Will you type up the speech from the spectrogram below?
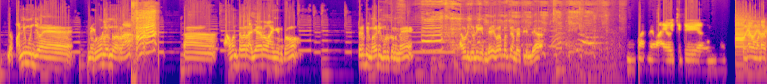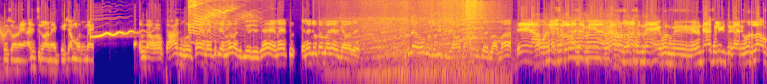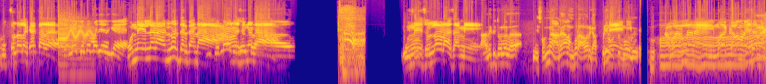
இந்த பன்னி முஞ்சி இன்னைக்கு ஊர்ல இருந்து வர்றான். ஆஹ், அவன்கிட்ட வேற ஐயாயிரம் ரூபாய் வாங்கியிருக்கோம். திருப்பி மறுபடியும் கொடுக்கணுமே அப்படின்னு சொல்லிக்கிட்டு இவரை பத்தி தான் பேசிக்கிட்டு இல்லையா பாருங்க வாய வச்சுட்டு முன்னாக முன்னாக பேசுவானே அடிச்சிருவானே பேசாம இருந்தேன் அவனுக்கு காசு கொடுத்தா என்னை பத்தி என்ன நான் சொல்லி வச்சிருக்கேன் என்ன என்ன சொல்ற மாதிரியா இருக்கு அவரு? இப்படிதான் ஊருக்கு சொல்லிட்டு இருக்கேன் அவன் பாத்துட்டு போயிடலாமா ஏய் நான் ஒன்னே சொல்லல சாமி. நான் வேற ஒரு தான் சொன்னேன். இவரு என்னத்தையா சொல்லிக்கிட்டு இருக்காரு. இவருலாம் சொல்றதெல்லாம் கேட்காத. சொல்ற மாதிரியா இருக்கு? இல்லடா இன்னொருத்தர் இருக்கான்டா. அவனை சொன்னடா உன்னை சொல்லடா சாமி. அதுக்கு சொல்லல. நீ சொன்ன அடையாளம் பூரா அவருக்கு அப்படியே ஒத்து போகுது. அவர் இல்லனே முத கிளம்புனே சாமி.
